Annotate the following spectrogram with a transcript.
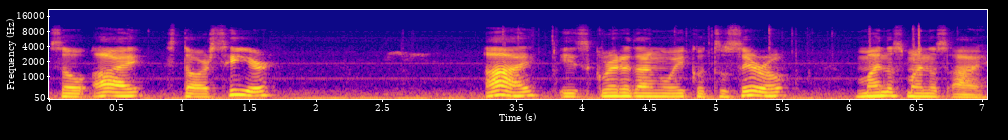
So i starts here. i is greater than or equal to 0 minus minus i.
